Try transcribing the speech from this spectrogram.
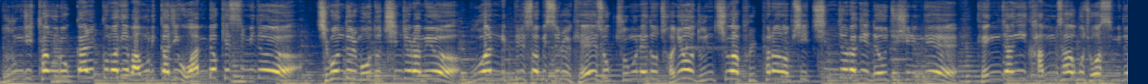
누룽지탕으로 깔끔하게 마무리까지 완벽했습니다. 직원들 모두 친절하며 무한 리필 서비스를 계속 주문해도 전혀 눈치와 불편함 없이 친절하게 내어주시는 게 굉장히 감사하고 좋았습니다.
